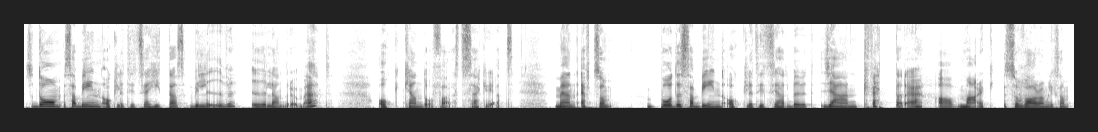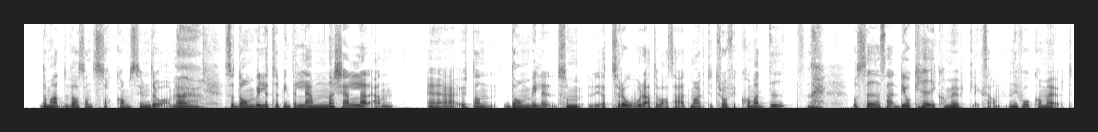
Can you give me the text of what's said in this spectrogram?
Så de, Sabine och Letizia hittas vid liv i lönnrummet och kan då föras till säkerhet. Men eftersom både Sabine och Letizia hade blivit hjärntvättade av Mark så var de liksom, de hade, var sånt Stockholmssyndrom. Ja, ja. Så de ville typ inte lämna källaren. Eh, utan de ville, som jag tror att det var så här att Mark Dutroux fick komma dit Nej. och säga så här, det är okej, kom ut liksom, ni får komma ut.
